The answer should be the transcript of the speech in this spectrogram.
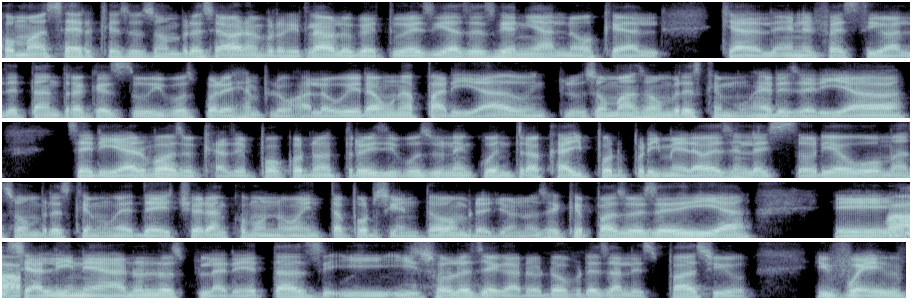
¿cómo hacer que esos hombres se abran? Porque claro, lo que tú decías es genial, ¿no? Que, al, que en el festival de Tantra que estuvimos, por ejemplo, ojalá hubiera una paridad o incluso más hombres que mujeres, sería, sería hermoso, que hace poco nosotros hicimos un encuentro acá y por primera vez en la historia hubo más hombres que mujeres, de hecho eran como 90% hombres, yo no sé qué pasó ese día, eh, se alinearon los planetas y, y, solo llegaron hombres al espacio. Y fue,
